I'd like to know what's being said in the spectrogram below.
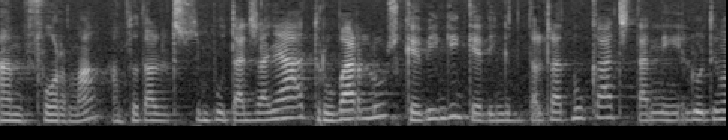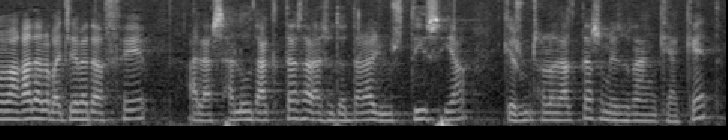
en forma, amb tots els imputats allà, trobar-los, que vinguin, que vinguin tots els advocats. L'última vegada el vaig haver de fer a la sala d'actes de la Ciutat de la Justícia, que és un saló d'actes més gran que aquest,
